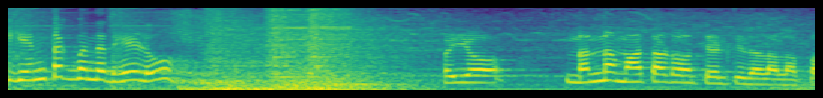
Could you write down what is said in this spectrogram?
ಈಗ ಎಂತಕ್ಕೆ ಬಂದದ್ದು ಹೇಳು? ಅಯ್ಯೋ ನನ್ನ ಮಾತಾಡು ಅಂತ ಹೇಳ್ತಿದ್ದಾಳಲ್ಲಪ್ಪ?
